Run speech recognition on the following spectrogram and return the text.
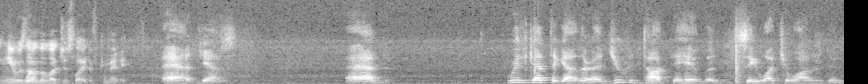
And he was on the legislative committee. And, yes. And we'll get together and you can talk to him and see what you want to do.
